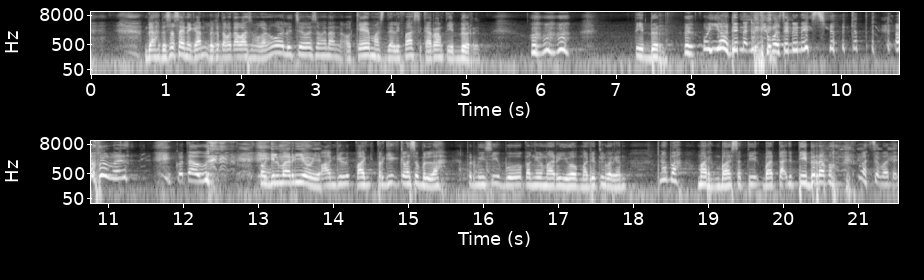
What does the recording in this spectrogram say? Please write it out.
udah udah selesai nih kan, udah ketawa-tawa semua kan. Wah lucu bahasa Medan. Oke, Mas Deliva sekarang tidur. tidur. Oh iya, dia nak ngerti bahasa Indonesia. Apa mas? Kau tahu? Panggil Mario ya. panggil, pang- pergi ke kelas sebelah. Permisi bu, panggil Mario. Mario keluar kan. Kenapa? Mar, bahasa ti Batak tidur apa? bahasa Batak.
